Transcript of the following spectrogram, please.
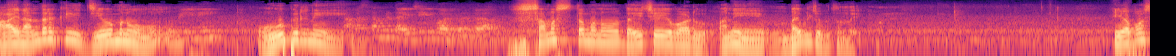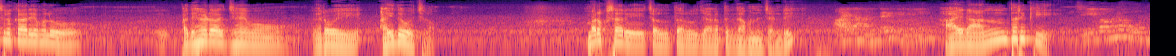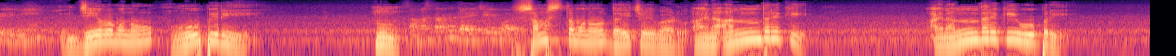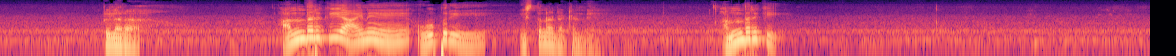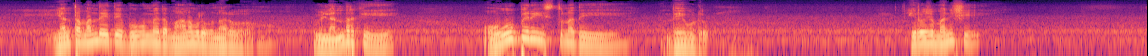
ఆయన అందరికీ జీవమును ఊపిరిని సమస్తమును దయచేయువాడు అని బైబిల్ చెబుతుంది. ఈ అపోస్తుల కార్యములు పదిహేడో అధ్యాయము ఇరవై ఐదో వచ్చిన మరొకసారి చదువుతారు జాగ్రత్తగా గమనించండి. ఆయన అందరికీ జీవమును ఊపిరి. సమస్తమును దయచేయవాడు. ఆయన అందరికీ ఆయన అందరికీ ఊపిరి. పిల్లరా అందరికీ ఆయనే ఊపిరి ఇస్తున్నాడటండి. అందరికీ ఎంతమంది అయితే భూమి మీద మానవులు ఉన్నారో వీళ్ళందరికీ ఊపిరి ఇస్తున్నది దేవుడు. ఈరోజు మనిషి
